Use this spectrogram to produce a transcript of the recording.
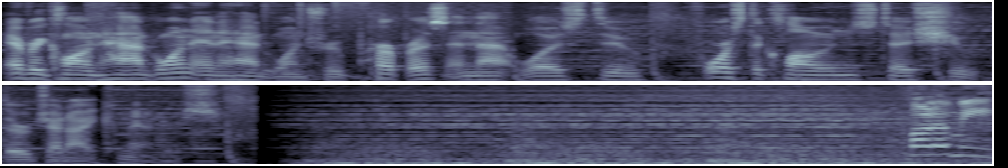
Every clone had one, and it had one true purpose, and that was to force the clones to shoot their Jedi commanders. Follow me.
